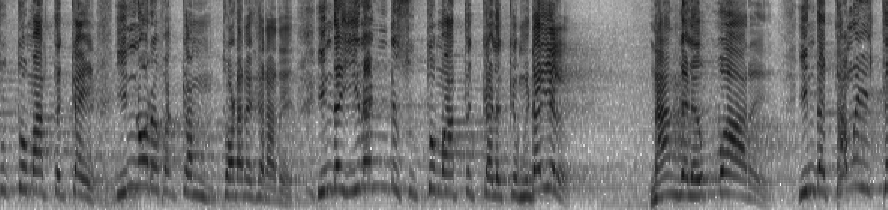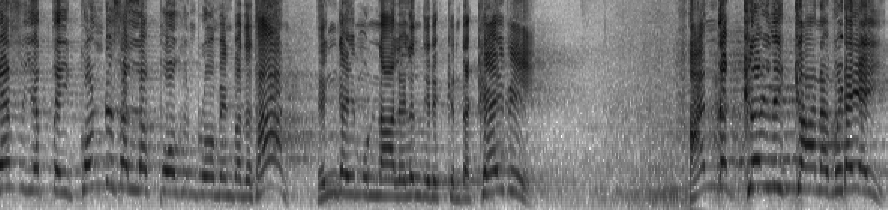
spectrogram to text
சுத்துமாத்துக்கள் இன்னொரு பக்கம் தொடர்கிறது. இந்த இரண்டு சுத்துமாத்துக்களுக்கும் இடையில் நாங்கள் எவ்வாறு இந்த தமிழ் தேசியத்தை கொண்டு செல்ல போகின்றோம் என்பதுதான் எங்கள் முன்னால் எழுந்திருக்கின்ற கேள்வி. அந்த கேள்விக்கான விடையை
